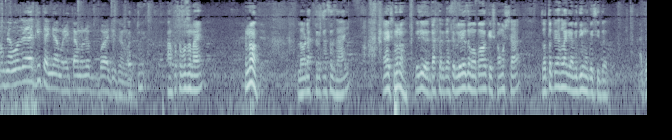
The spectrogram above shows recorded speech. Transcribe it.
আমরা আমাদের দিতাই না আমার এটা দিতে তুমি আর কত বুঝো নাই? শোনো ল ডাক্তারের কাছে যাই। এই শোনো ওই যে ডাক্তারের কাছে লয়ে যাব পাওয়া কি সমস্যা? যত টাকা লাগে আমি দিমু কইছি তো। আচ্ছা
